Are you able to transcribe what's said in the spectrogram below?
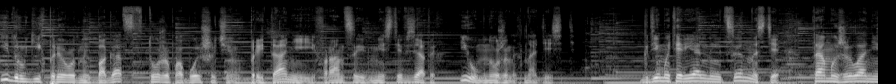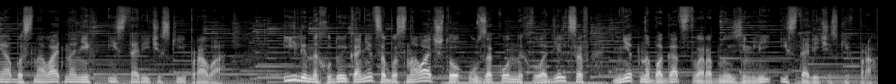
и других природных богатств тоже побольше, чем в Британии и Франции вместе взятых и умноженных на 10. Где материальные ценности, там и желание обосновать на них исторические права. Или на худой конец обосновать, что у законных владельцев нет на богатство родной земли исторических прав.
